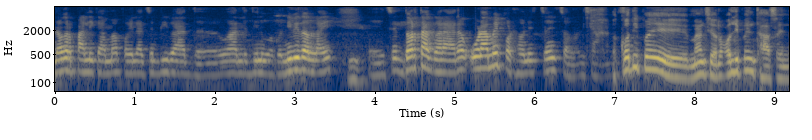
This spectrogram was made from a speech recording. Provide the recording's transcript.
नगरपालिकामा पहिला चाहिँ विवाद उहाँहरूले दिनुभएको निवेदनलाई चाहिँ दर्ता गराएर ओडामै पठाउने चाहिँ चलन छ। कतिपय मान्छेहरूलाई अलि पनि थाहा छैन।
